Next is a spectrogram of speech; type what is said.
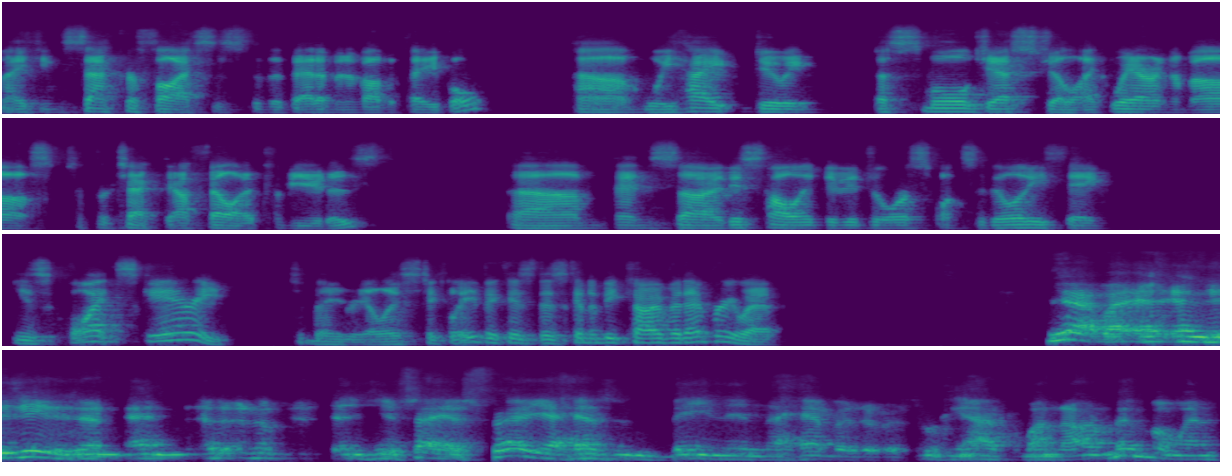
making sacrifices for the betterment of other people. Um, we hate doing a small gesture like wearing a mask to protect our fellow commuters. Um, and so, this whole individual responsibility thing is quite scary to me, realistically, because there's going to be COVID everywhere. Yeah, well, and it is, and, and, and as you say, Australia hasn't been in the habit of looking after one. I remember when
